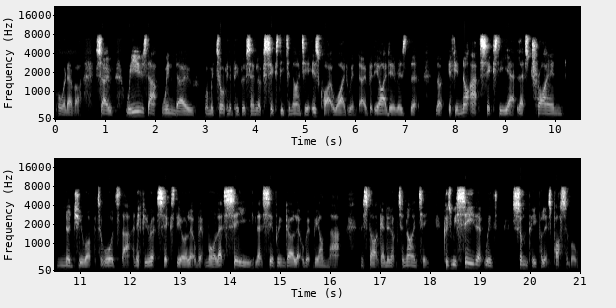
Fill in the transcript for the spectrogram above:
or whatever. So we use that window when we're talking to people are saying, look, 60 to 90 it is quite a wide window. But the idea is that, look, if you're not at 60 yet, let's try and nudge you up towards that. And if you're at 60 or a little bit more, let's see, let's see if we can go a little bit beyond that and start getting up to 90. Because we see that with some people it's possible.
